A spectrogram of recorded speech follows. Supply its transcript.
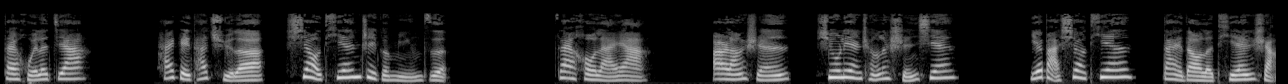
带回了家，还给他取了哮天这个名字。再后来呀，二郎神修炼成了神仙，也把哮天带到了天上。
